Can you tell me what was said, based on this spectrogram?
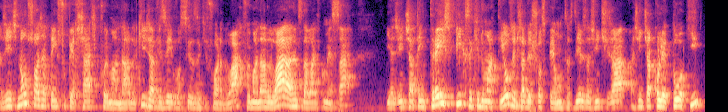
a gente não só já tem superchat que foi mandado aqui, já avisei vocês aqui fora do ar, foi mandado lá antes da live começar, e a gente já tem três Pix aqui do Matheus, ele já deixou as perguntas deles, a gente já, a gente já coletou aqui.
